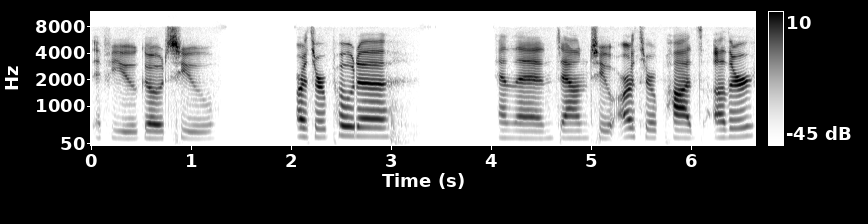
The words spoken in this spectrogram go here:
if you go to Arthropoda and then down to Arthropods Other,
